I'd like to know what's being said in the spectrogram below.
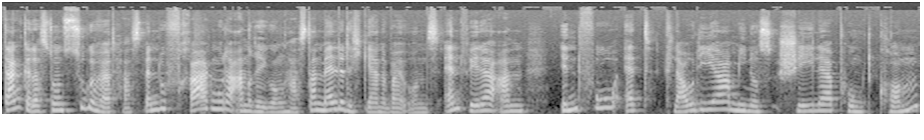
Danke, dass du uns zugehört hast. Wenn du Fragen oder Anregungen hast, dann melde dich gerne bei uns. Entweder an info at claudia-scheler.com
